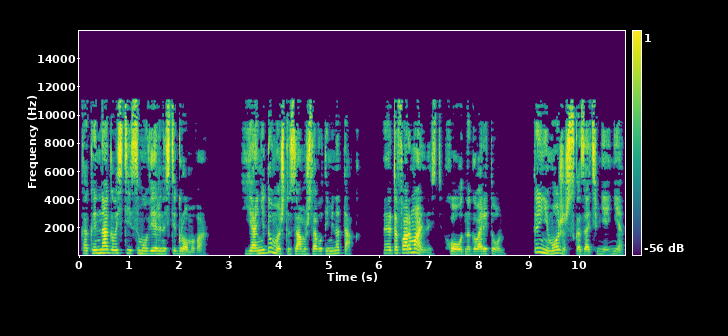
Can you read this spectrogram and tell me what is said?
как и наглости и самоуверенности Громова. Я не думаю, что замуж зовут именно так. Это формальность, холодно говорит он. Ты не можешь сказать мне «нет».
